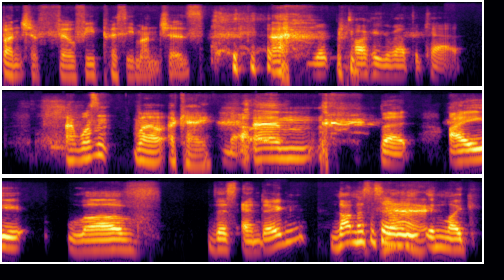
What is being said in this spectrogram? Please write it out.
bunch of filthy pussy munchers. You're talking about the cat. I wasn't, well, okay. No. Um, but I love this ending. Not necessarily Yeah. in like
